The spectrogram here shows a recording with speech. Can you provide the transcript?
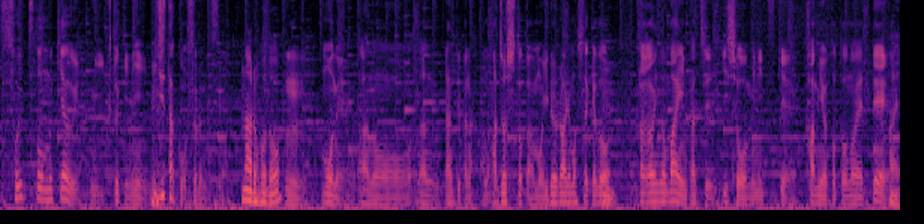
そいつと向き合うに行くときに身支度をするんですよ、なるほど。うん。もうねあのーなんなんていうかなあのア女子とかもいろいろありましたけど、うん。鏡の前に立ち衣装を身につけ髪を整えて、はいはい。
